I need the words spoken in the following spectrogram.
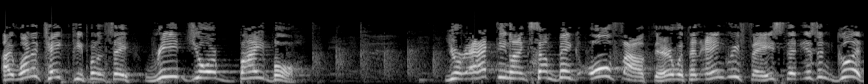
I want to take people and say, read your Bible. You're acting like some big oaf out there with an angry face that isn't good.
